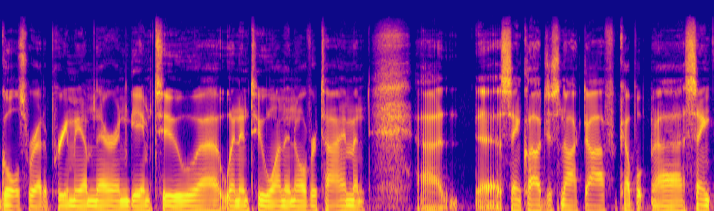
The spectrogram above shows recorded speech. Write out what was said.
goals were at a premium there in game two, uh, winning two one in overtime, and St. Cloud just knocked off a couple. St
